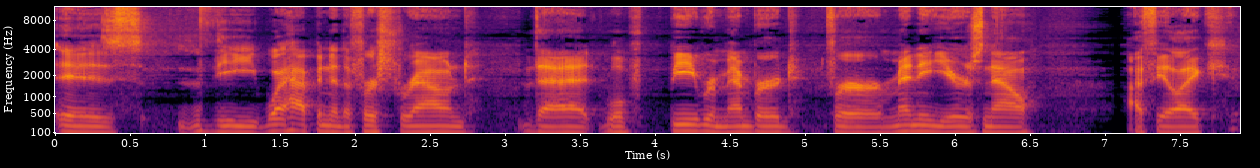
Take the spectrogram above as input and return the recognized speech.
is the what happened in the first round that will be remembered for many years now. I feel like,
